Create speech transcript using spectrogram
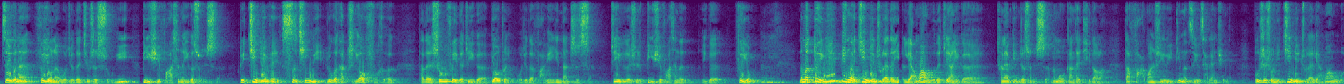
这个呢，费用呢，我觉得就是属于必须发生的一个损失，对鉴定费四千元，如果它只要符合。它的收费的这个标准，我觉得法院应当支持，这个是必须发生的一个费用。那么对于另外鉴定出来的两万五的这样一个车辆贬值损失，那么我刚才提到了，他法官是有一定的自由裁量权的，不是说你鉴定出来两万五，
